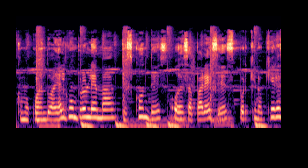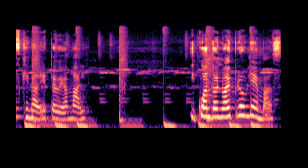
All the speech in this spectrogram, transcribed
Como cuando hay algún problema, te escondes o desapareces porque no quieres que nadie te vea mal. Y cuando no hay problemas,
